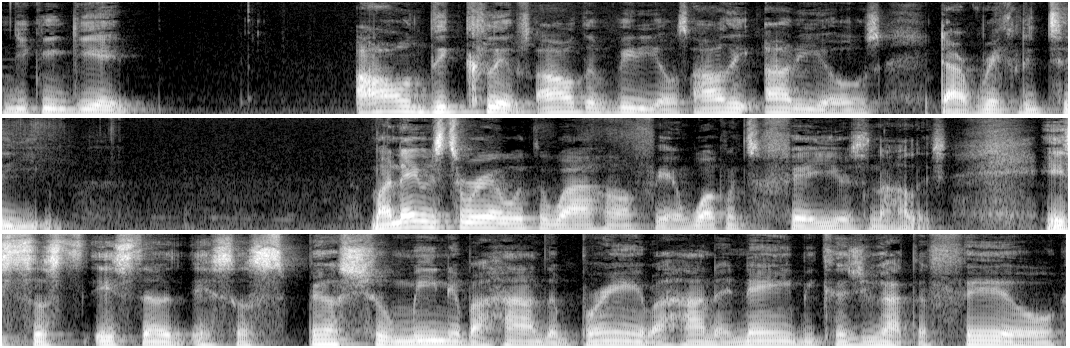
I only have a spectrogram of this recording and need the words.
you can get all the clips, all the videos, all the audios directly to you. My name is Terryl with the Wild Humphrey, and welcome to Failure's Knowledge. It's a, it's a, it's a special meaning behind the brand, behind the name, because you have to fail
